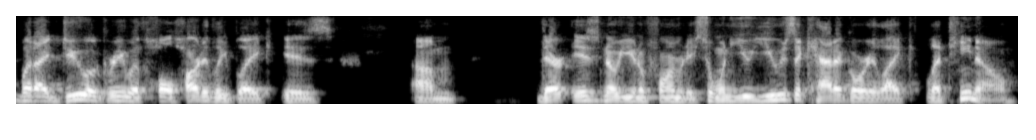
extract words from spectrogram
what I do agree with wholeheartedly, Blake, is um, there is no uniformity. So when you use a category like Latino,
